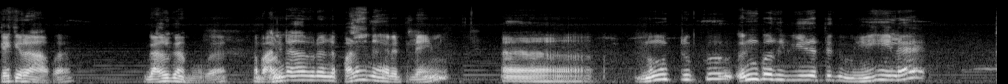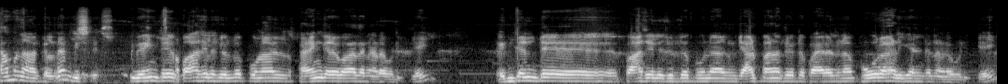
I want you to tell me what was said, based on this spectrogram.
கெகிராவ கல்கமுவ அப்போ அனுராதபுரம் பழைய நகரத்திலையும் ஆஹ், நூற்றுக்கு எண்பது வீதத்துக்கு மேலே தமிழாக்கள் தான் பிஸ்னஸ் இவங்க பாதையில் சொல்ல போனால் பயங்கரவாத நடவடிக்கை. எங்கெந்த பாதையில் சொல்ல போனால் யாழ்ப்பாணத்தை பாயறதுனா போராளிகள் நடவடிக்கை.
